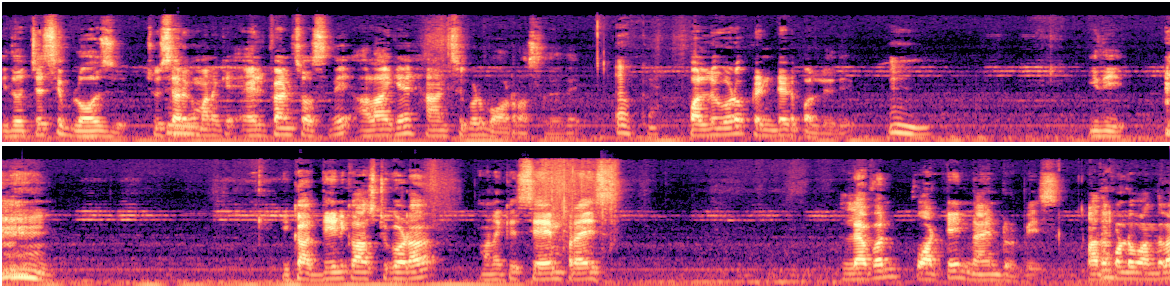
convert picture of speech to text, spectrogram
ఇది వచ్చేసి బ్లౌజ్. చూసారు మనకి ఎలిఫెంట్స్ వస్తుంది. అలాగే హ్యాండ్స్ కూడా బార్డర్ వస్తుంది ఇది. ఓకే. పళ్ళు కూడా ప్రింటెడ్ పళ్ళు ఇది. ఇది ఇక దీని కాస్ట్ కూడా మనకి same price eleven forty nine rupees. పదకొండు వందల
